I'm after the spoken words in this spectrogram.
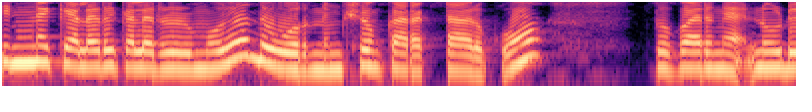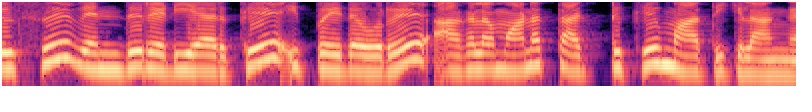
சின்ன கிளறு கிளறு வரும்போது அந்த ஒரு நிமிஷம் கரெக்டாக இருக்கும். இப்போ பாருங்கள் நூடுல்ஸு வெந்து ரெடியாக இருக்குது இப்போ இதை ஒரு அகலமான தட்டுக்கு மாற்றிக்கலாங்க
